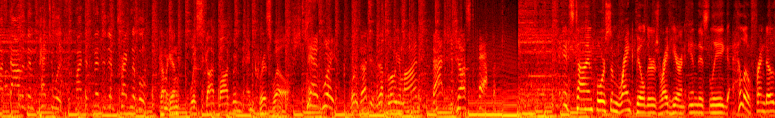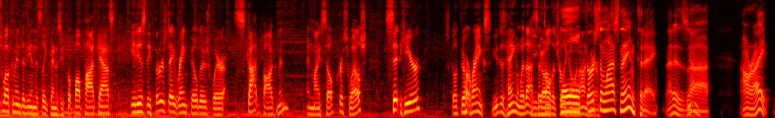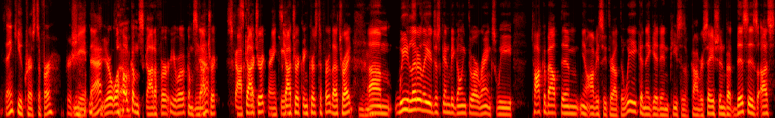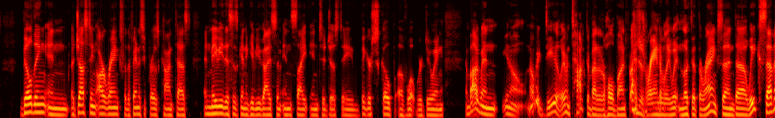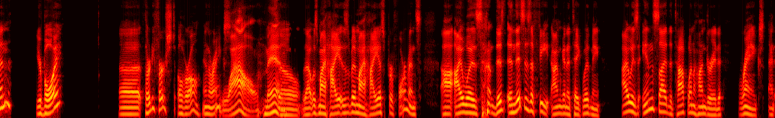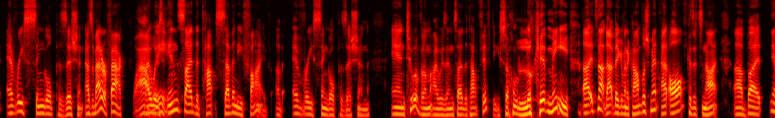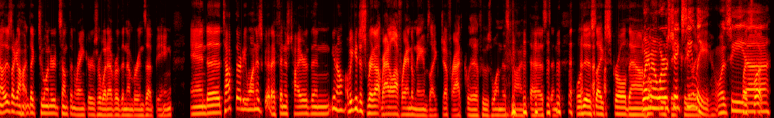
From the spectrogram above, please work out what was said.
My style is impetuous. My defense is impregnable. Come again? With Scott Bogman and Chris Welsh. Can't wait. What does that do? Does that blow your mind? That just happened. It's time for some rank builders right here and in this league. Hello, friendos. Welcome into the In This League Fantasy Football Podcast. It is the Thursday rank builders where Scott Bogman and myself, Chris Welsh, sit here. Let's go through our ranks. You're just hanging with us. You That's all that's really going on. First here. and last name today. That is Yeah. uh all right. Thank you, Christopher. Appreciate that. You're So, welcome, Scottifer. You're welcome, Yeah. Scottrick. Scott. Scottrick. Thank you. Scottrick and Christopher. That's right. Mhm. Um, we literally are just going to be going through our ranks. We talk about them, you know, obviously throughout the week, and they get in pieces of conversation. But this is us building and adjusting our ranks for the Fantasy Pros contest, and maybe this is going to give you guys some insight into just a bigger scope of what we're doing. And Bogman, you know, no big deal. We haven't talked about it a whole bunch, but I just randomly went and looked at the ranks. And uh, week seven, your boy, uh, 31st overall in the ranks. Wow, man. So that was my highest. This has been my highest performance. Uh, I was this, and this is a feat I'm going to take with me. I was inside the top 100 ranks at every single position. As a matter of fact, wow. I was inside the top 75 of every single position. And two of them, I was inside the top 50. So look at me. Uh, it's not that big of an accomplishment at all because it's not. Uh, but, you know, there's like a, like 200 something rankers or whatever the number ends up being. And uh, top 31 is good. I finished higher than, you know, we could just rattle, rattle off random names like Jeff Ratcliffe, who's won this contest. and we'll just like scroll down. Wait a minute, where was Jake Jake Ciely? Was he Let's look.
